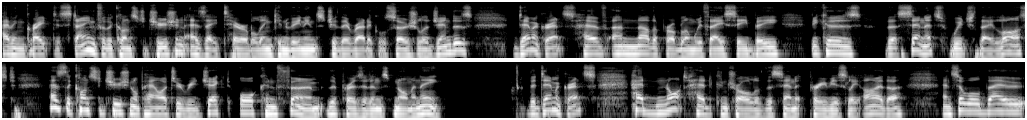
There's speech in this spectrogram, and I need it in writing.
Having great disdain for the Constitution as a terrible inconvenience to their radical social agendas, Democrats have another problem with ACB because the Senate, which they lost, has the constitutional power to reject or confirm the president's nominee. The Democrats had not had control of the Senate previously either, and so although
